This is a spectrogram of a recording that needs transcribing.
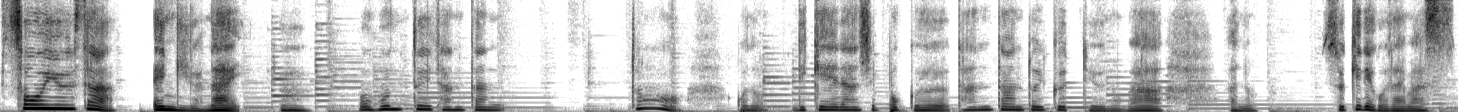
そういうさ演技がない、うん、もう本当に淡々とこの理系男子っぽく淡々といくっていうのがあの好きでございます。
